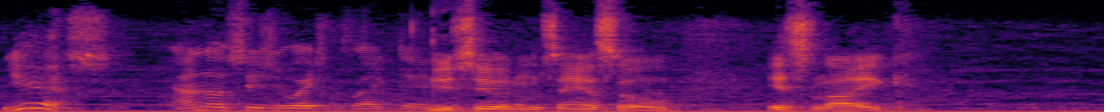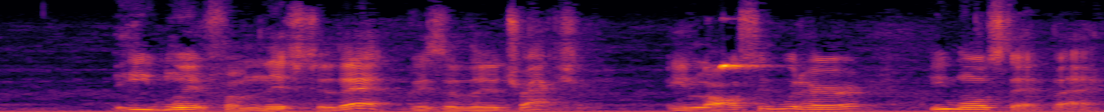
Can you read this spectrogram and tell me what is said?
yes, I know situations like that. you see what I'm saying? So it's like he went from this to that because of the attraction. He lost it with her. He wants that back.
